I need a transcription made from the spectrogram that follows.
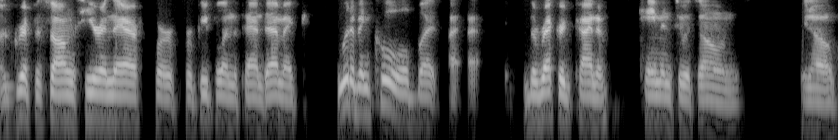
a grip of songs here and there for for people in the pandemic would have been cool, but I, I, the record kind of came into its own, you know,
